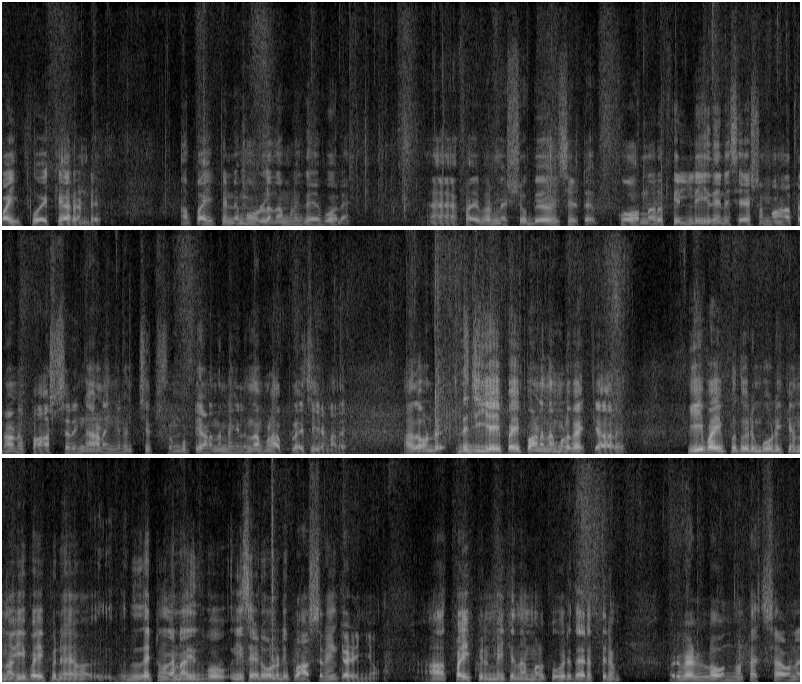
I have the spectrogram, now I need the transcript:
പൈപ്പ് വയ്ക്കാറുണ്ട് ആ പൈപ്പിന്റെ മുകളിൽ നമ്മൾ ഇതേപോലെ ഫൈബർ മെഷ് ഉപയോഗിച്ചിട്ട് കോർണർ ഫില്ല് ചെയ്തതിന് ശേഷം മാത്രമാണ് പാസ്റ്ററിങ് ആണെങ്കിലും ചിപ്സം പുട്ടിയാണെന്നുണ്ടെങ്കിലും നമ്മൾ അപ്ലൈ ചെയ്യണത്. അതുകൊണ്ട് ഇത് ജി ഐ പൈപ്പാണ് നമ്മൾ വെക്കാറ്. ഈ പൈപ്പ് തുരുമ്പ് ഈ പൈപ്പിന് ഇത് തെറ്റുന്നു. കാരണം ഇതിപ്പോൾ ഈ സൈഡ് ഓൾറെഡി പ്ലാസ്റ്ററിങ് കഴിഞ്ഞു. ആ പൈപ്പിൽമേക്ക് നമ്മൾക്ക് ഒരു തരത്തിലും ഒരു വെള്ളം ഒന്നും ടച്ച് ആവണ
